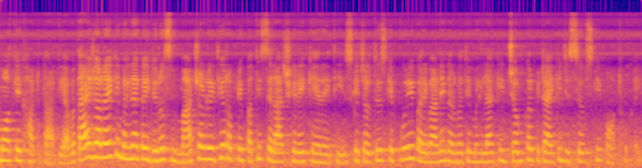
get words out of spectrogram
मौत के घाट उतार दिया। बताया जा रहा है कि महिला कई दिनों से बीमार चल रही थी और अपने पति से इलाज के लिए कह रही थी। इसके चलते उसके पूरे परिवार ने गर्भवती महिला की जमकर पिटाई की, जिससे उसकी मौत हो गई।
